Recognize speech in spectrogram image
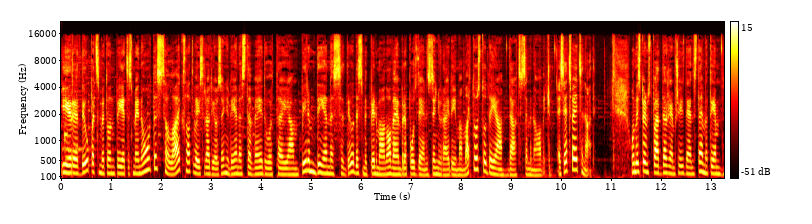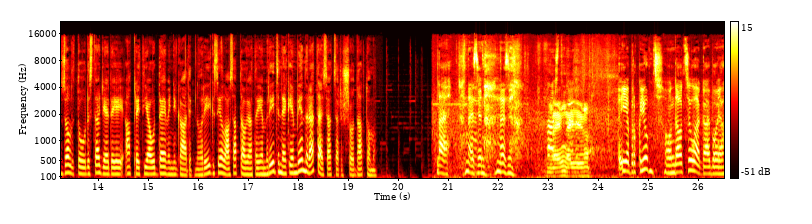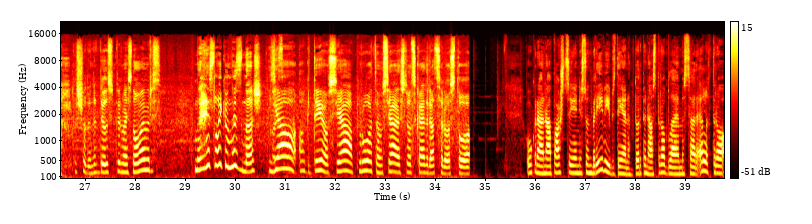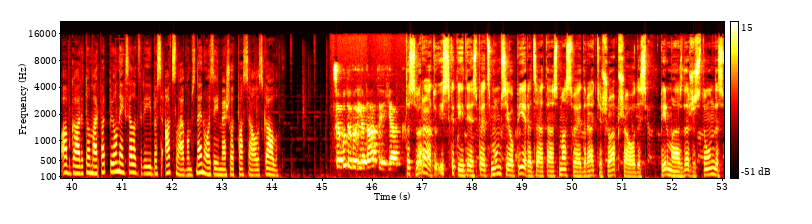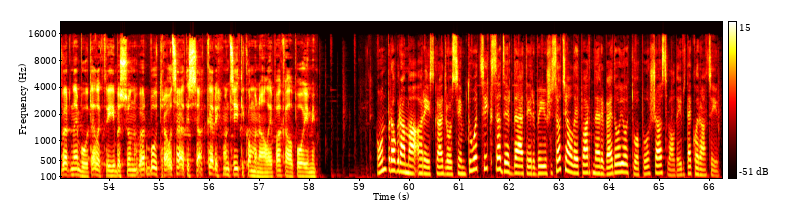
Ir 12,5 minūtes laiks Latvijas radio ziņu dienesta veidotajam pirmdienas 21. novembra pusdienas ziņu raidījumam ar to studijā Dācis Semenoviča. Esiet sveicināti! Un vispirms par dažiem šīs dienas tematiem. Zolitūdas traģēdijai aprit jau deviņi gadi. No Rīgas ielās aptaujātajiem rīdziniekiem vien retais atceras šo datumu. Nē, nezinu. nezinu. Nē, nezinu. Iebruka jumts un daudz cilvēku gāja bojā. Kas šodien ir 21. novembris? Nē, es laikam nezināšu. Jā, ak, Dievs, jā, protams, jā, es ļoti skaidri atceros to. Ukrainā pašcieņas un brīvības diena turpinās problēmas ar elektroapgādi, tomēr pat pilnīgs elektrības atslēgums nenozīmē šot pasaules galu. Tas varētu izskatīties pēc mums jau pieredzētās masveida raķešu apšaudes. Pirmās dažas stundas var nebūt elektrības un var būt traucēti sakari un citi komunālie pakalpojumi. Un programmā arī skaidrosim to, cik sadzirdēti ir bijuši sociālie partneri, veidojot topošās valdības deklarāciju.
